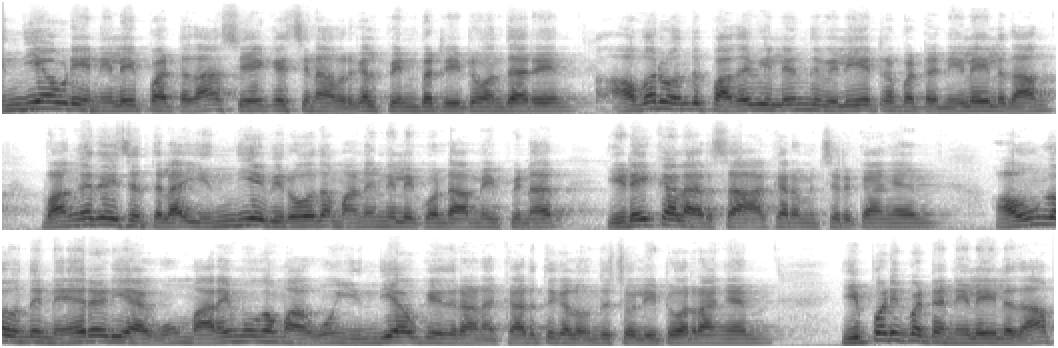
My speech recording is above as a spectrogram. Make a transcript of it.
இந்தியாவுடைய நிலைப்பாட்டை தான் ஷேக் ஹசீனா அவர்கள் பின்பற்றிட்டு வந்தார். அவர் வந்து பதவியிலிருந்து வெளியேற்றப்பட்ட நிலையில தான் வங்கதேசத்தில் இந்திய விரோத மனநிலை கொண்ட அமைப்பினர் இடைக்கால அரசை ஆக்கிரமிச்சிருக்காங்க. அவங்க வந்து நேரடியாகவும் மறைமுகமாகவும் இந்தியாவுக்கு எதிரான கருத்துக்களை வந்து சொல்லிட்டு வர்றாங்க. இப்படிப்பட்ட நிலையில தான்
